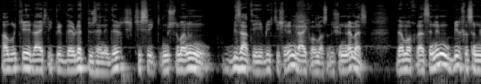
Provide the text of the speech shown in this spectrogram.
Halbuki laiklik bir devlet düzenidir. Kişi, Müslümanın bizatihi bir kişinin laik olması düşünülemez. Demokrasinin bir kısım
